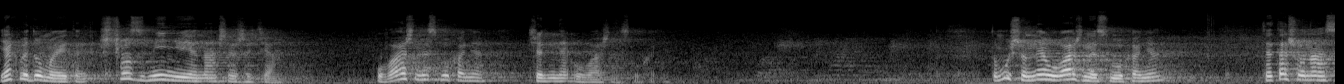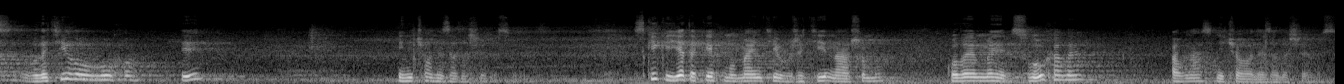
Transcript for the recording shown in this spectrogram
Як ви думаєте, що змінює наше життя? Уважне слухання чи неуважне слухання? Тому що неуважне слухання це те, що у нас влетіло в вухо і, і нічого не залишилося. Скільки є таких моментів в житті нашому, коли ми слухали, а в нас нічого не залишилося.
